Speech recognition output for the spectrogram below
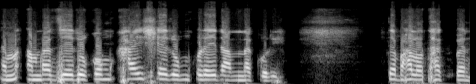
আম- আমরা যেরকম খাই সেরকম করেই রান্না করি। তে ভালো থাকবেন।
